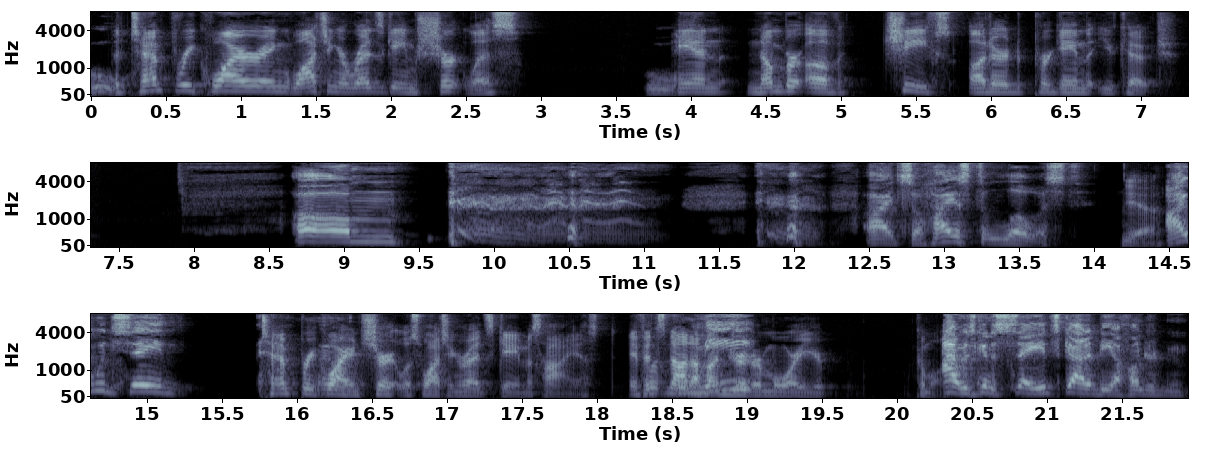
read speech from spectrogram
Ooh. Attempt requiring watching a Reds game shirtless. Ooh. And number of Chiefs uttered per game that you coach. Um. All right, so highest to lowest. Yeah. I would say temp requiring shirtless watching Reds game is highest. If it's for, not hundred or more, you're come on. I was gonna say it's got to be hundred and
